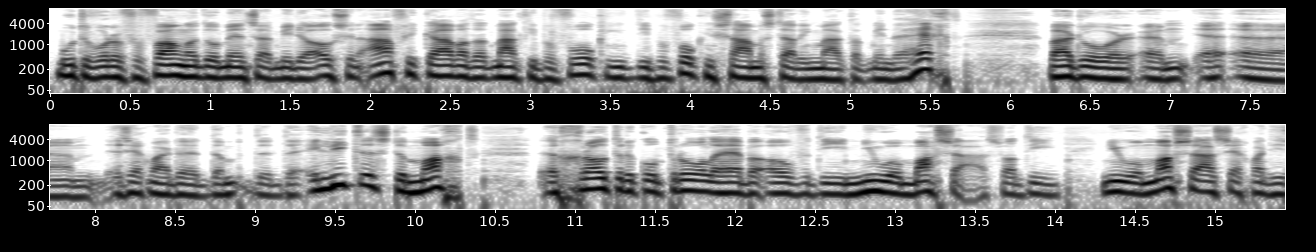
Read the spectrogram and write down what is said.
moeten worden vervangen door mensen uit Midden-Oosten en Afrika, want dat maakt die bevolking, die bevolkingssamenstelling maakt dat minder hecht. Waardoor um, uh, zeg maar de, de, de, elites, de macht, uh, grotere controle hebben over die nieuwe massa's. Want die nieuwe massa's, zeg maar, die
